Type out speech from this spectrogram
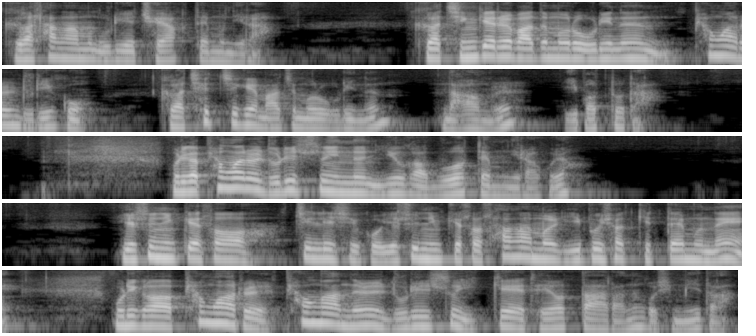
그가 상함은 우리의 죄악 때문이라. 그가 징계를 받음으로 우리는 평화를 누리고 그가 채찍에 맞음으로 우리는 나음을 입었도다. 우리가 평화를 누릴 수 있는 이유가 무엇 때문이라고요? 예수님께서 찔리시고 예수님께서 상함을 입으셨기 때문에 우리가 평화를, 평안을 누릴 수 있게 되었다라는 것입니다.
